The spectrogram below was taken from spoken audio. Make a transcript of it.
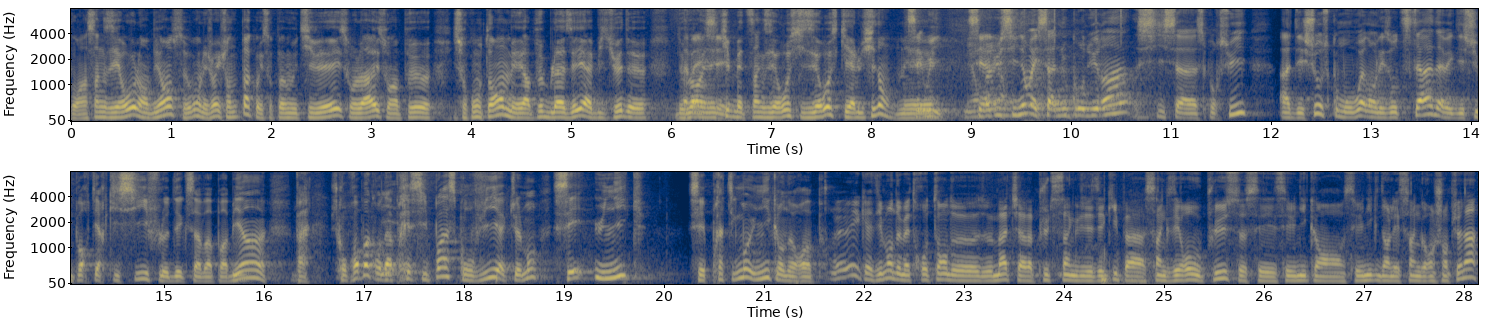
pour un 5-0 l'ambiance bon les gens ils chantent pas quoi ils sont pas motivés ils sont là ils sont un peu ils sont contents mais un peu blasés habitués de, de Ah voir bah, une équipe mettre 5-0 6-0 ce qui est hallucinant mais C'est oui, c'est hallucinant et ça nous conduira, si ça se poursuit, à des choses comme on voit dans les autres stades avec des supporters qui sifflent dès que ça va pas bien. Enfin, je comprends pas qu'on n'apprécie pas ce qu'on vit actuellement. C'est unique, c'est pratiquement unique en Europe. Oui, oui, quasiment de mettre autant de, de matchs à plus de 5 des équipes à 5-0 ou plus, c'est unique, en- unique dans les 5 grands championnats.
